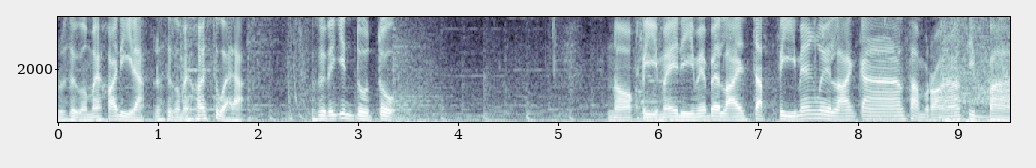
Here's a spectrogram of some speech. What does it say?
รู้สึกว่าไม่ค่อยดีละรู้สึกว่าไม่ค่อยสวยละรู้สึกได้กินตุตุนอกฟรีไม่ดีไม่เป็นไร จัดฟรีแม่งเลยละกัน350 บา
